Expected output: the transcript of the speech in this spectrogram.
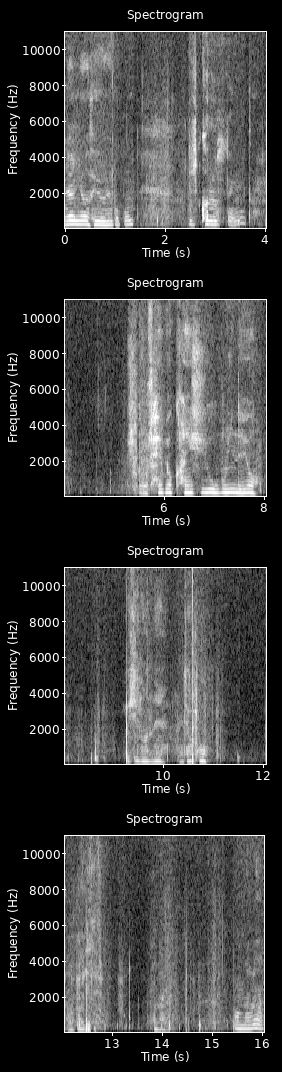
네, 안녕하세요, 여러분. 미스커너스입니다. 지금 새벽 1시 5분인데요. 이 시간에 안 자고 놀고 있어요. 오늘. 오늘은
